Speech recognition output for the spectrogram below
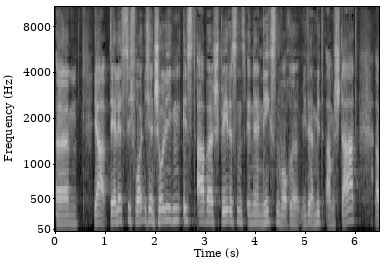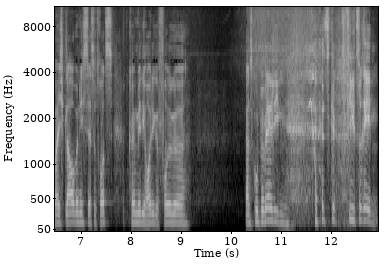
Ähm, ja, der lässt sich freundlich entschuldigen, ist aber spätestens in der nächsten Woche wieder mit am Start. Aber ich glaube, nichtsdestotrotz können wir die heutige Folge ganz gut bewältigen. es gibt viel zu reden.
